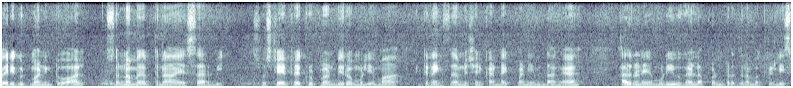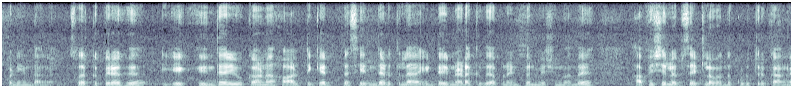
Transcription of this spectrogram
Very good morning to all so நம்ம பார்த்தீங்கன்னா SRB so state recruitment bureau மூலியமாக ரிட்டன் எக்ஸாமினேஷன் கண்டக்ட் பண்ணியிருந்தாங்க. அதனுடைய முடிவுகள் அப்படின்றது நமக்கு ரிலீஸ் பண்ணியிருந்தாங்க. ஸோ அதற்கு பிறகு இன்டர்வியூக்கான ஹால் டிக்கெட் ப்ளஸ் எந்த இடத்துல இன்டர்வியூ நடக்குது அப்படின்ற இன்ஃபர்மேஷன் வந்து அஃபிஷியல் வெப்சைட்டில் வந்து கொடுத்துருக்காங்க.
